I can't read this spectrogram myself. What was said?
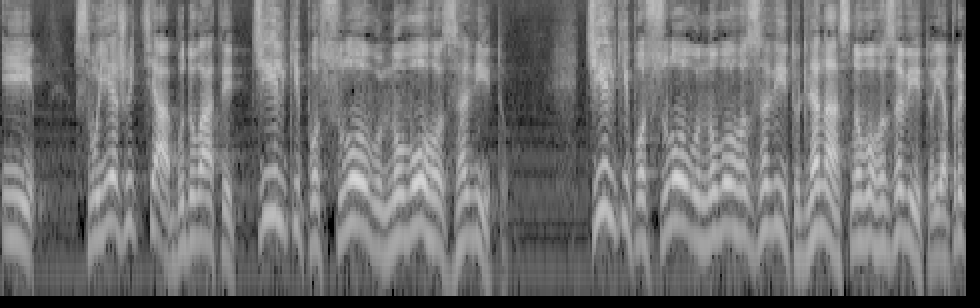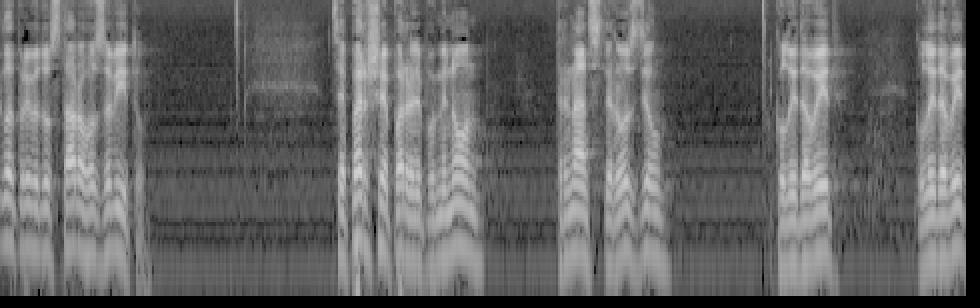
і своє життя будувати тільки по слову Нового Завіту. Тільки по слову Нового Завіту, для нас Нового Завіту. Я приклад приведу Старого Завіту. Це перше Параліпомінон, 13 розділ, коли Давид, коли Давид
